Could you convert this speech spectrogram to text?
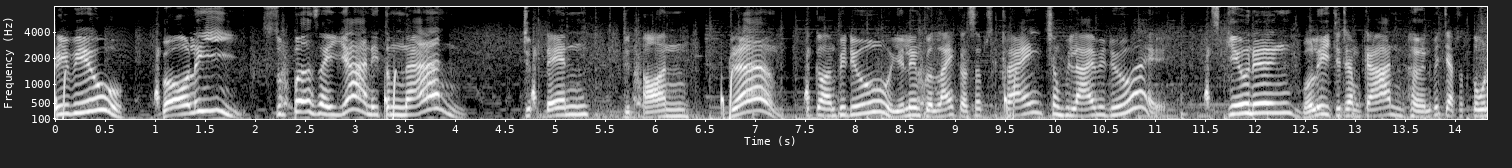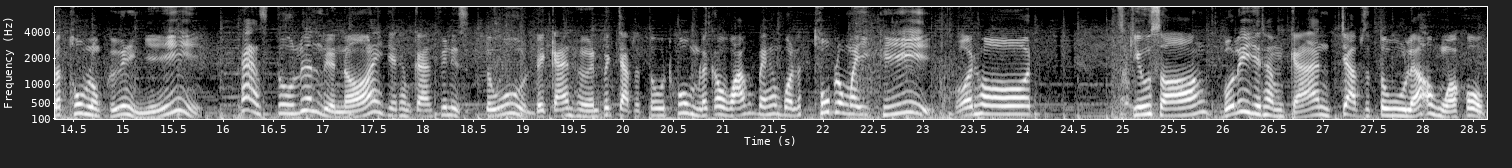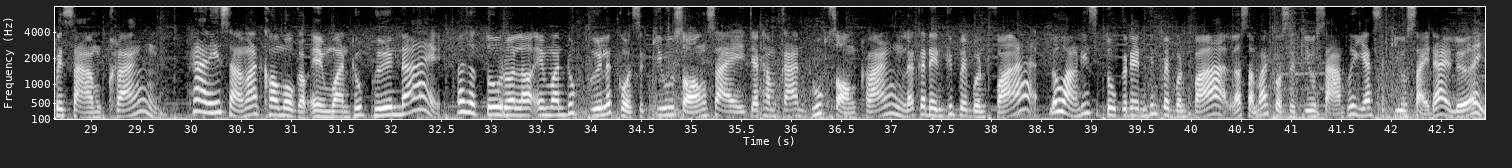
รีวิวบอลี่ซูเปอร์ไซย่าในตำนาน จุดเด่น จุดอ่อน เริ่มก่อนไปดู อย่าลืมกดไลค์ กด Subscribe ช่องพิไลฟ์ไปด้วย สกิลหนึ่งบอลี่จะทำการเหินไปจับศัตรูแล้วทุ่มลงพื้นอย่างนี้ถ้าศัตรูเลื่อนเหลือน้อย จะทำการฟินิชศัตรูโดยการเหินไปจับศัตรูทุ่มแล้วก็ว้าวขึ้นไปข้างบนแล้วทุบลงมาอีกทีโคตรโหดสกิล2บูลลี่จะทำการจับศัตรูแล้วเอาหัวโขกไป 3 ครั้ง ท่านี้สามารถคอมโบกับ M1 ทุบพื้นได้ ถ้าศัตรูโดนเรา M1 ทุบพื้นแล้วกดสกิล2 ใส่จะทำการทุบ2 ครั้ง แล้วกระเด็นขึ้นไปบนฟ้า ระหว่างที่ศัตรูกระเด็นขึ้นไปบนฟ้าแล้วสามารถกดสกิล3เพื่อยัดสกิลใส่ได้เลย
